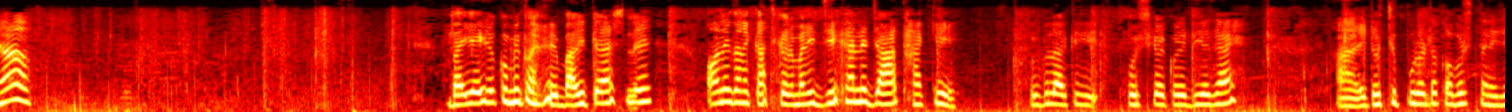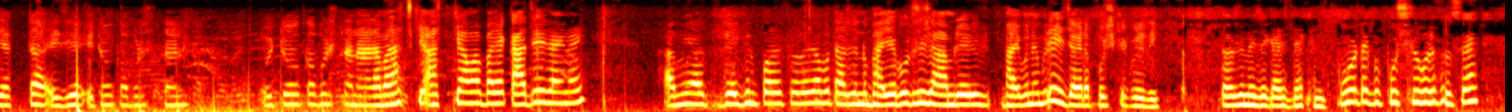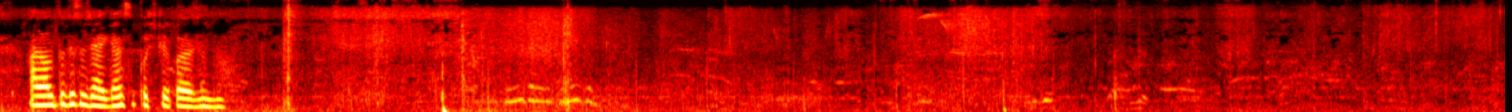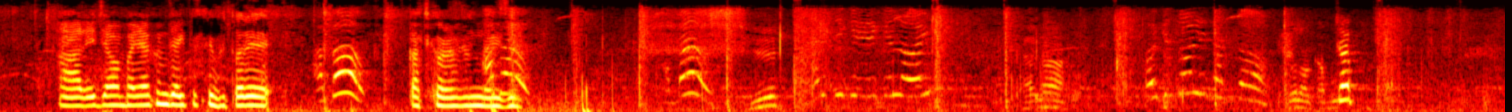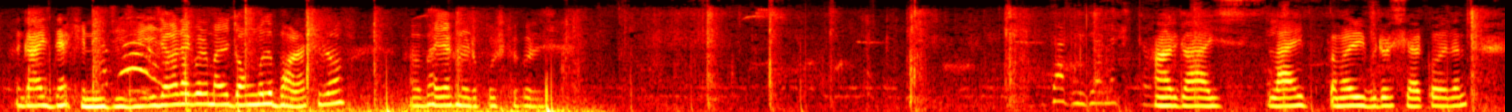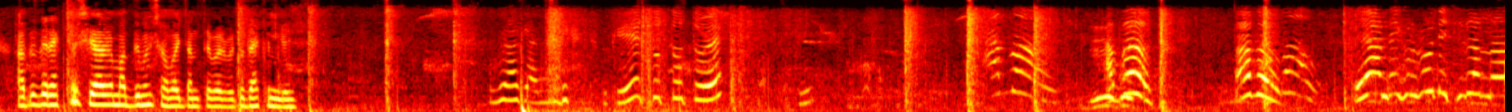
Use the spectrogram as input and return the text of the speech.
হ্যাঁ। ভাইয়া এরকমই করে। বাড়িতে আসলে অনেক অনেক কাজ করে। মানে যেখানে যা থাকে, ওইগুলো আর কি পরিষ্কার করে দিয়ে যায়। আর এটা হচ্ছে পুরোটা কবরস্থান। এই যে একটা, এই যে এটাও কবরস্থান, ওইটাও কবরস্থান। আর আমার আজকে আজকে আমার ভাইয়া কাজেই যায় নাই। আমি আর দু একদিন পরে চলে যাব। তার জন্য ভাইয়া বলতেছে যে, আমরা এই ভাই বোনে মিলে এই জায়গাটা পরিষ্কার করে দিই। তার জন্য এই যে গাছ দেখেন, পুরোটা একটু পরিষ্কার করে ফেলছে। আর অল্প কিছু জায়গা আছে পরিষ্কার করার জন্য। আর এই যে আমার ভাই এখন যাইতেছে ভিতরে কাজ করার জন্য, এই যে। গাইজ দেখেন এই যে, এই জায়গাটা একবার মানে জঙ্গলে ভরা ছিল। আমার ভাই এখন এটা পরিষ্কার করেছে আর গাইস লাইভ আমার এই ভিডিওটা শেয়ার করে দেন। আপনাদের একটা শেয়ারের মাধ্যমে সবাই জানতে পারবে। তো দেখেন গেই আবা আবা আবা এ, আমি গুলো দিছিলাম না।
